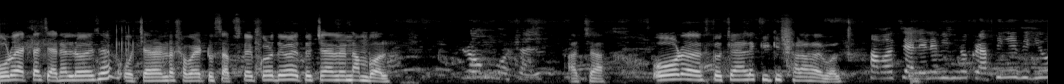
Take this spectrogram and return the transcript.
ওরও একটা চ্যানেল রয়েছে ওর চ্যানেলটা সবাই একটু সাবস্ক্রাইব করে দেবে। তোর চ্যানেলের নাম বল। রং আচ্ছা ওর তো চ্যানেলে কি কি ছাড়া হয় বল? আমার চ্যানেলে বিভিন্ন ক্রাফটিং এর ভিডিও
